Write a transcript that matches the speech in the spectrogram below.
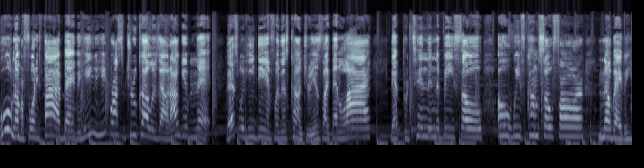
ooh, number 45, baby. He he brought some true colors out. I'll give him that. That's what he did for this country. It's like that lie that pretending to be so, oh, we've come so far. No, baby.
